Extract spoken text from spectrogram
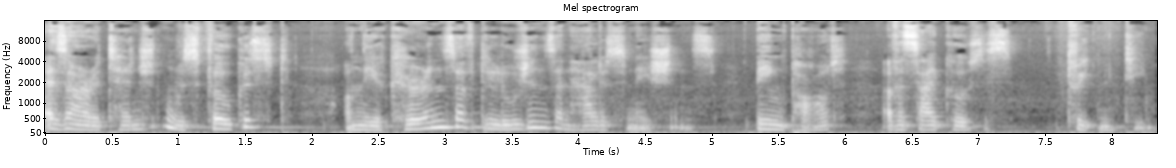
as our attention was focused on the occurrence of delusions and hallucinations, being part of a psychosis treatment team.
